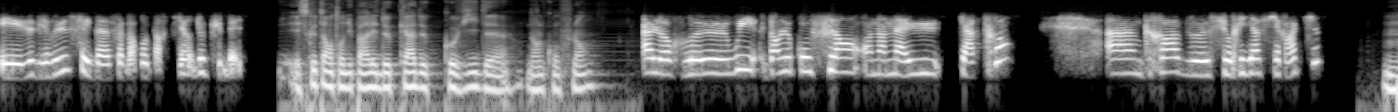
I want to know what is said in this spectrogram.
et le virus, eh ben, ça va repartir de plus belle. Est-ce que tu as entendu parler de cas de Covid dans le Conflent? Alors, euh, oui, dans le Conflent, on en a eu quatre. Un grave sur Ria Sirac, Hmm.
